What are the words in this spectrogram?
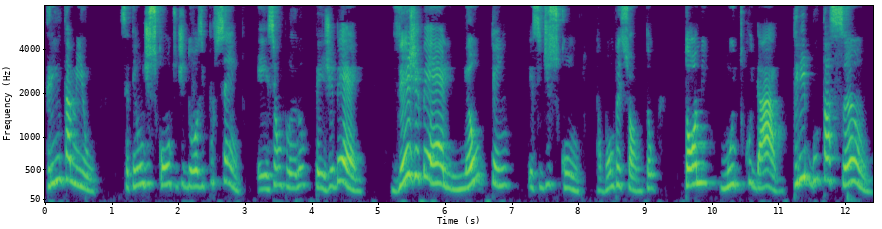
30 mil. Você tem um desconto de 12%. Esse é um plano PGBL. VGBL não tem esse desconto, tá bom, pessoal? Então, tome muito cuidado. Tributação.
